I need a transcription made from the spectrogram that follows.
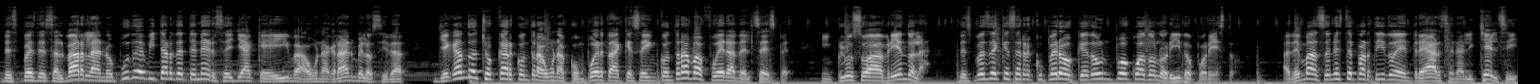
Después de salvarla no pudo evitar detenerse ya que iba a una gran velocidad, llegando a chocar contra una compuerta que se encontraba fuera del césped, incluso abriéndola. Después de que se recuperó quedó un poco adolorido por esto. Además, en este partido entre Arsenal y Chelsea,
